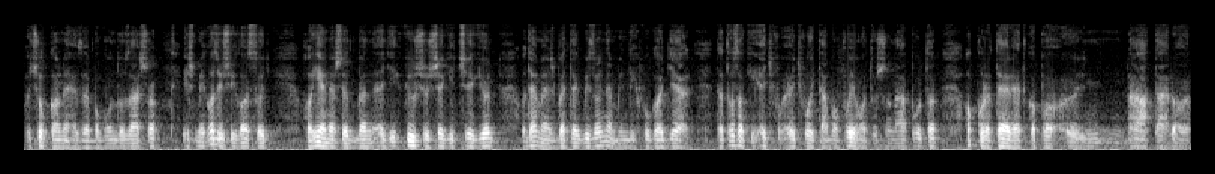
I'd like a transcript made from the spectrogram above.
hogy sokkal nehezebb a gondozása. És még az is igaz, hogy ha ilyen esetben egy külső segítség jön, a demens beteg bizony nem mindig fogadja el. Tehát az, aki egy, egyfolytában folyamatosan ápoltat, akkor a terhet kap a hátára,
